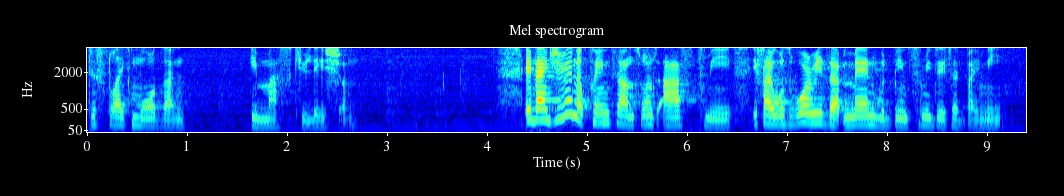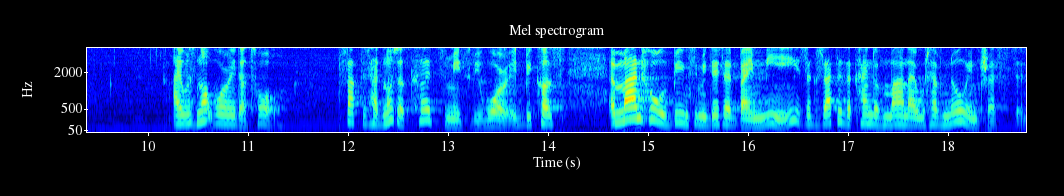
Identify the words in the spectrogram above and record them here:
dislike more than emasculation. A Nigerian acquaintance once asked me if I was worried that men would be intimidated by me. I was not worried at all. In fact, it had not occurred to me to be worried because a man who will be intimidated by me is exactly the kind of man I would have no interest in.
